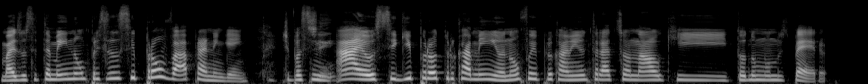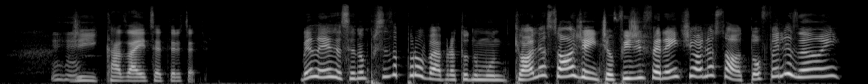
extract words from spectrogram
mas você também não precisa se provar pra ninguém. Tipo assim, Sim. ah, eu segui por outro caminho, eu não fui pro caminho tradicional que todo mundo espera. Uhum. De casar, etc, etc. Beleza, você não precisa provar pra todo mundo que olha só, gente, eu fiz diferente e olha só, tô felizão, hein?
